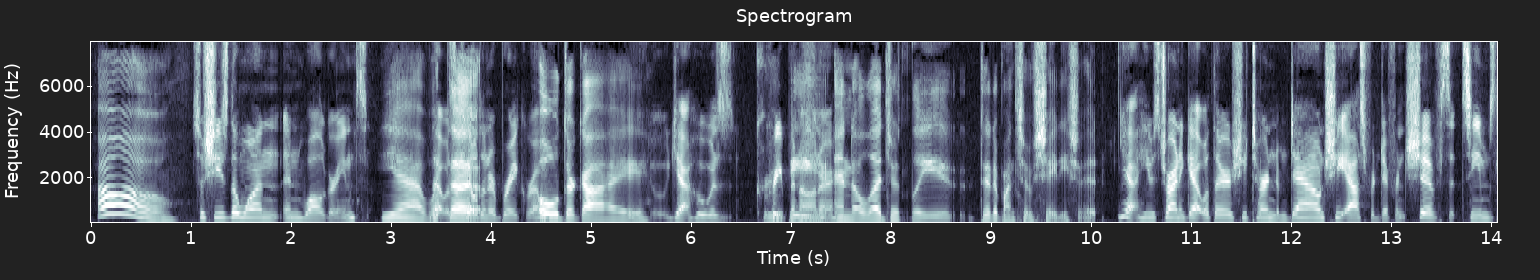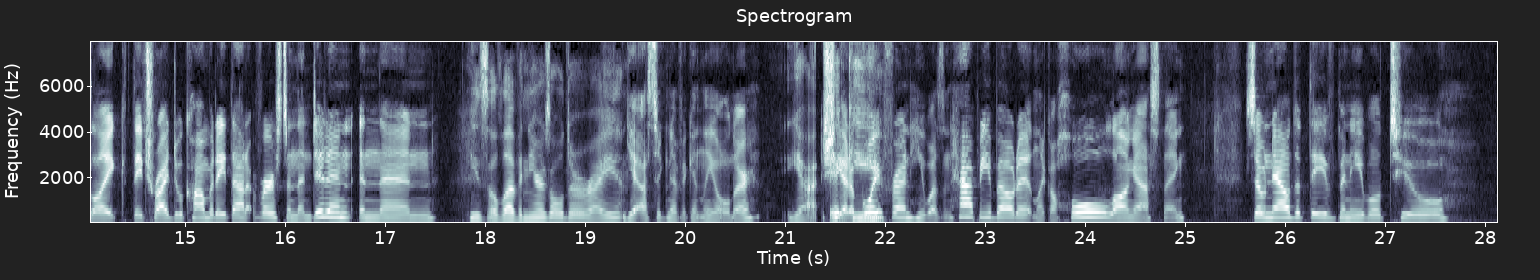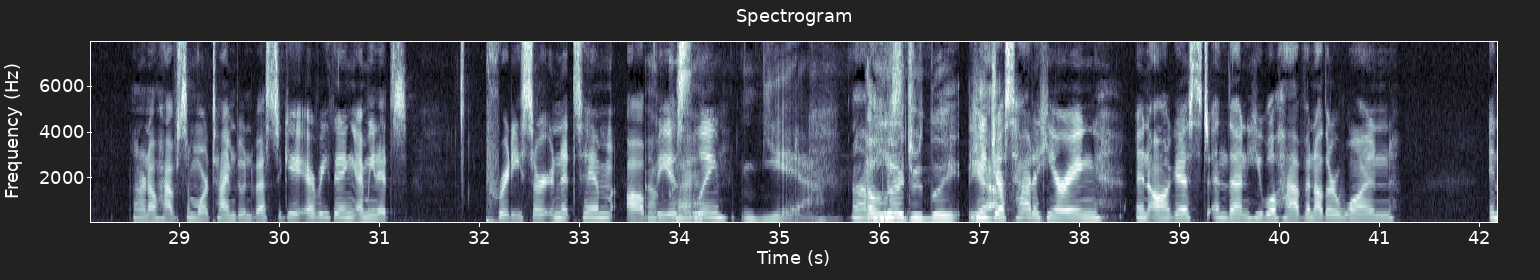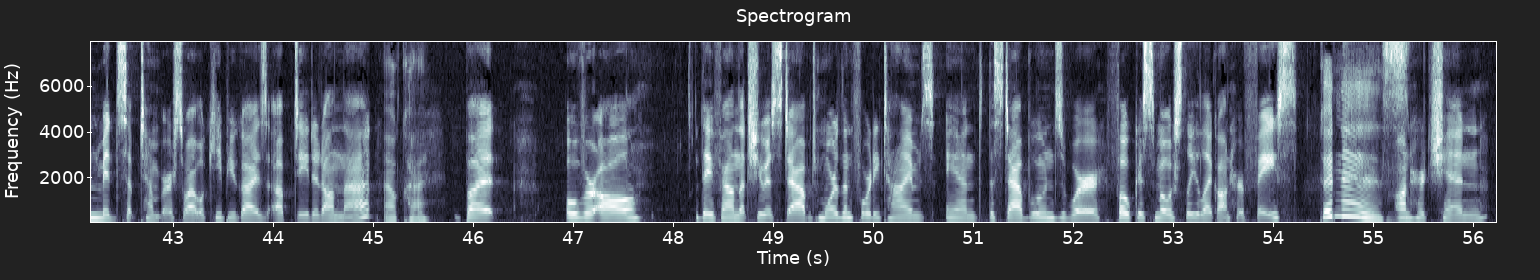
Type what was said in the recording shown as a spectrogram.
Oh, So she's the one in Walgreens yeah, with that was killed in her break room. older guy Yeah, who was creeping on her. and allegedly did a bunch of shady shit. Yeah, he was trying to get with her. She turned him down. She asked for different shifts. It seems like they tried to accommodate that at first and then didn't. And then, He's 11 years older, right? yeah, significantly older. Yeah. She had a boyfriend. He wasn't happy about it. Like a whole long ass thing. So now that they've been able to, I don't know, have some more time to investigate everything. I mean, it's pretty certain it's him, obviously. Yeah. Um, he's- Allegedly. he just had a hearing in August, and then he will have another one in mid September. So I will keep you guys updated on that. Okay. But overall, they found that she was stabbed more than 40 times, and the stab wounds were focused mostly like on her face, Goodness. on her chin,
